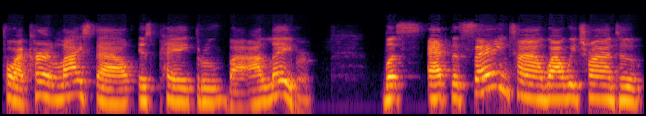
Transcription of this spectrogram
for our current lifestyle is paid through by our labor. But at the same time, while we're trying to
